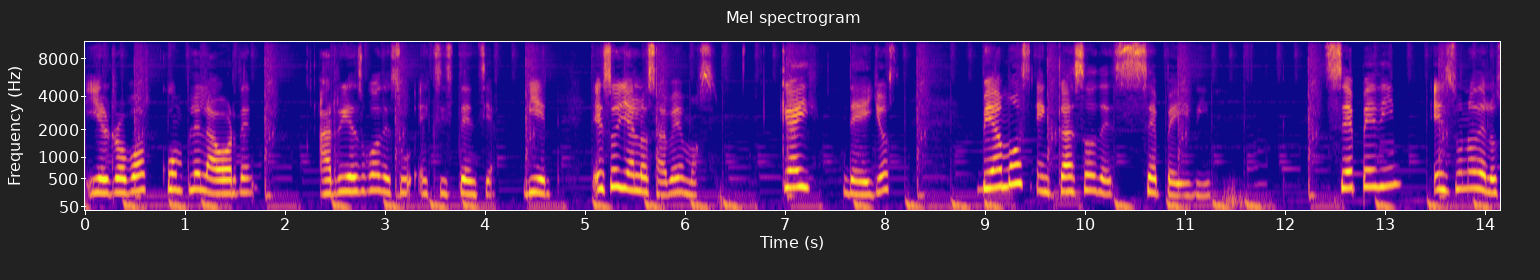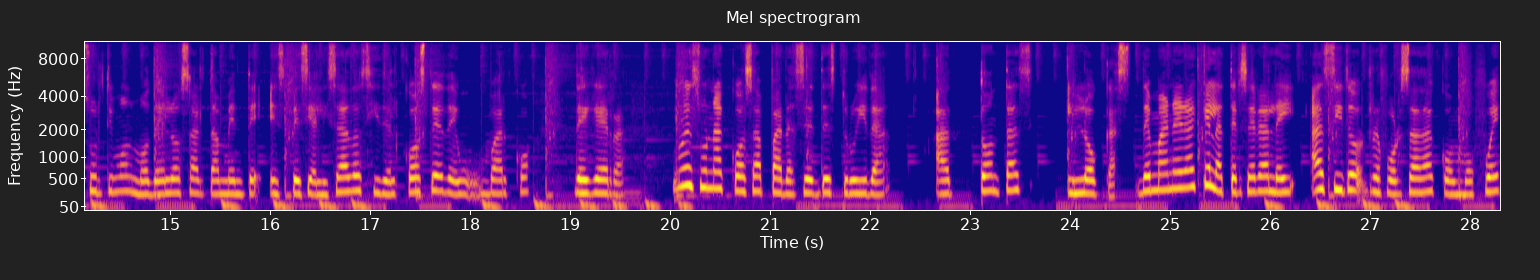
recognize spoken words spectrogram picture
y el robot cumple la orden a riesgo de su existencia. Bien, eso ya lo sabemos. ¿Qué hay de ellos? Veamos en caso de CPD. CPD es uno de los últimos modelos altamente especializados y del coste de un barco de guerra. No es una cosa para ser destruida a tontas y locas, de manera que la tercera ley ha sido reforzada como fue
